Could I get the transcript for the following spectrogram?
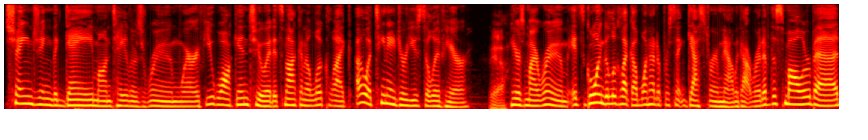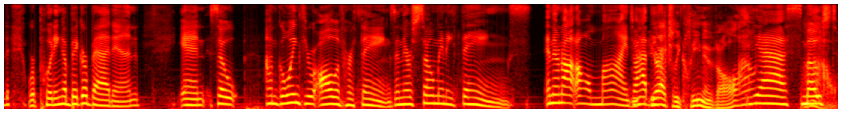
changing the game on Taylor's room, where if you walk into it, it's not going to look like oh a teenager used to live here. Yeah. Here's my room. It's going to look like a 100% guest room now. We got rid of the smaller bed. We're putting a bigger bed in. And so I'm going through all of her things, and there's so many things, and they're not all mine. So I have You're these actually cleaning it all out. Yes, most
